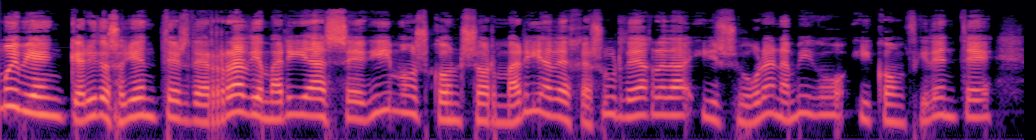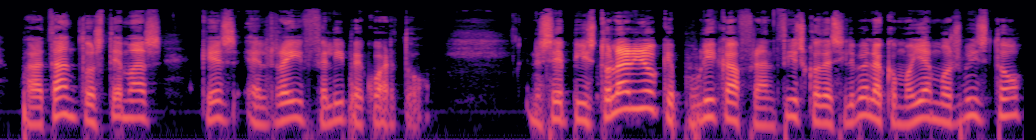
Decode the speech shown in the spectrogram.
Muy bien, queridos oyentes de Radio María, seguimos con Sor María de Jesús de Ágreda y su gran amigo y confidente para tantos temas que es el rey Felipe IV. En ese epistolario que publica Francisco de Silvela, como ya hemos visto,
